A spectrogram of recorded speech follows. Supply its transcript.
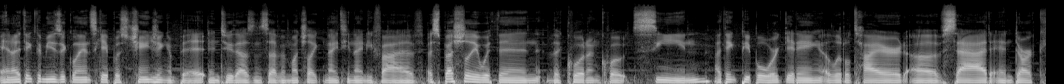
And I think the music landscape was changing changing a bit in 2007, much like 1995, especially within the quote unquote scene. I think people were getting a little tired of sad and dark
